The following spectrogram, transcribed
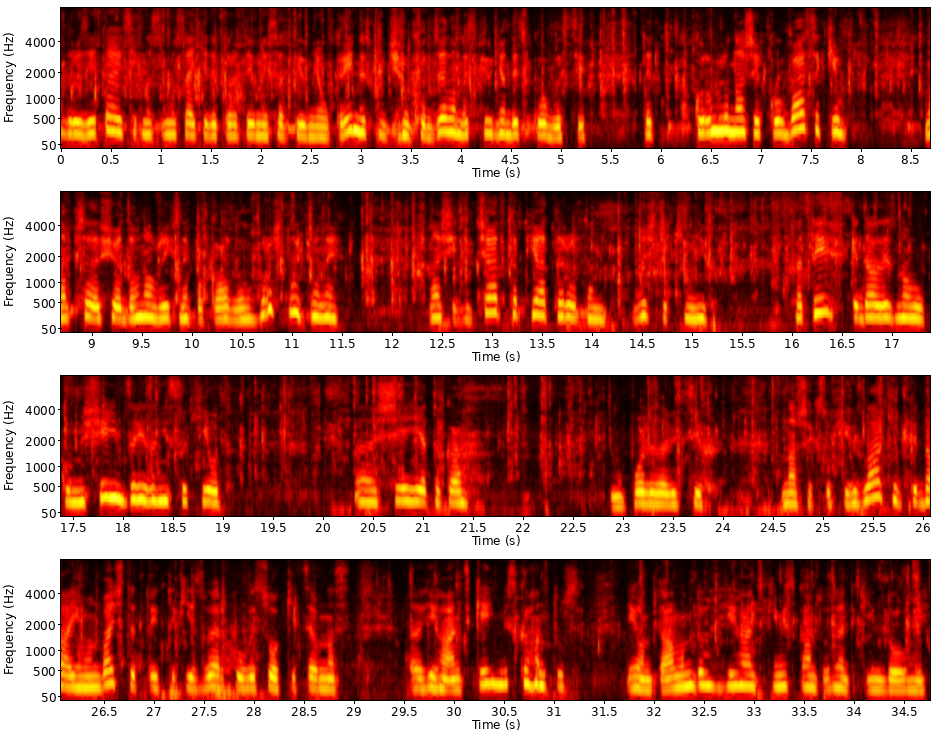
Друзі, вітаю всіх на своєму сайті Декоративний сад Півдня України з Ключенко Анджелами з півдня Одеської області. Де кормлю наших ковбасиків. Написали, що я давно вже їх не показувала. Ростуть вони. Наші дівчатка п'ятеро, там ось такі в них хати. Кидали знову коміші, їм зарізані сухі. От е, ще є така ну, польза від цих наших сухих злаків. Кидаємо, бачите, тут такі зверху високі. Це у нас гігантський міскантус. І он там он, гігантський міскантус, який він довгий.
